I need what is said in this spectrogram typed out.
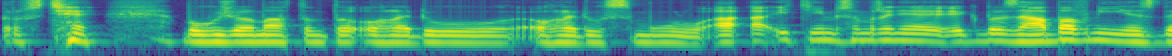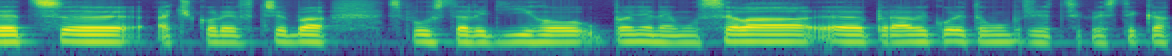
prostě bohužel má v tomto ohledu, ohledu smůlu. A, a i tím samozřejmě, jak byl zábavný jezdec, ačkoliv třeba spousta lidí ho úplně nemusela eh, právě kvůli tomu, protože cyklistika,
